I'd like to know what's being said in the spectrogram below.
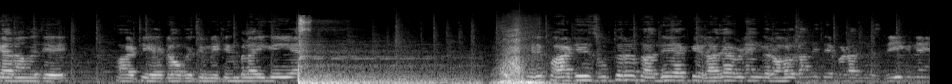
11 ਵਜੇ ਪਾਰਟੀ ਹੈੱਡ ਆਫਿਸ 'ਚ ਮੀਟਿੰਗ ਬੁਲਾਈ ਗਈ ਹੈ। ਜਿਹੜੇ ਪਾਰਟੀ ਦੇ ਸੂਤਰ ਦੱਸਦੇ ਆ ਕਿ ਰਾਜਾ ਵੜਿੰਗ ਰਾਹੁਲ ਗਾਂਧੀ ਦੇ ਬੜਾ ਨਜ਼ਦੀਕ ਨੇ।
